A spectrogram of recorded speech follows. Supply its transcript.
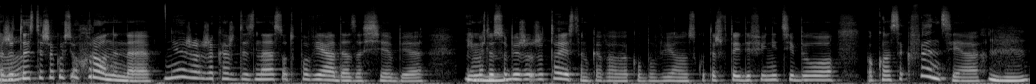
A że to jest też jakoś ochronne, nie? Że, że każdy z nas odpowiada za siebie. I Mhm. myślę sobie, że, że to jest ten kawałek obowiązku. Też w tej definicji było o konsekwencjach. Mhm.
